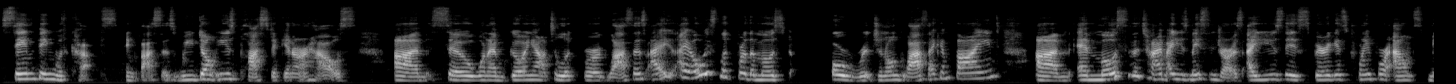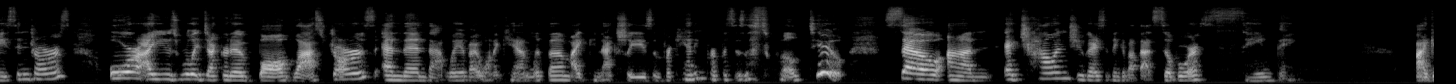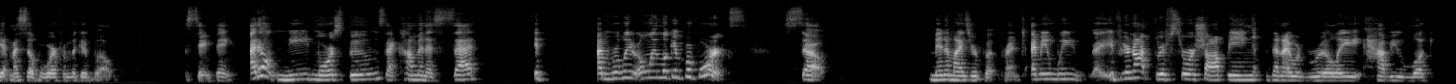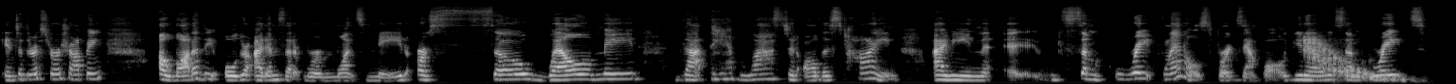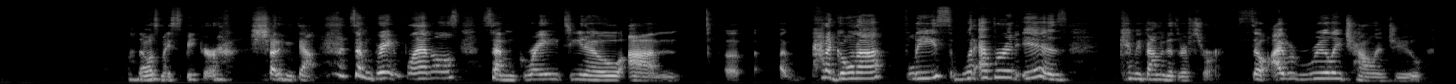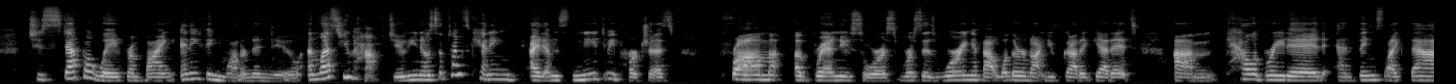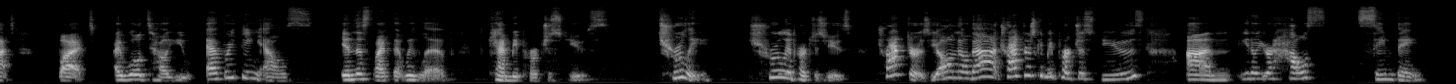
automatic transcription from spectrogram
Same thing with cups and glasses. We don't use plastic in our house. Um, so when i'm going out to look for glasses I, I always look for the most original glass I can find. Um, and most of the time, I use mason jars. I use the asparagus 24 ounce mason jars, or I use really decorative ball glass jars. And then that way, if I want to can with them, I can actually use them for canning purposes as well too. So um, I challenge you guys to think about that. Silverware, same thing. I get my silverware from the Goodwill. Same thing. I don't need more spoons that come in a set if I'm really only looking for forks. So minimize your footprint. I mean, we if you're not thrift store shopping, then I would really have you look into thrift store shopping. A lot of the older items that were once made are so well made that they have lasted all this time. I mean, eh, some great flannels, for example, you know, some great that was my speaker shutting down. Some great flannels, some great, you know, um, uh, uh, Patagonia fleece, whatever it is, can be found at a thrift store. So I would really challenge you to step away from buying anything modern and new unless you have to. You know, sometimes canning items need to be purchased from a brand new source versus worrying about whether or not you've got to get it um, calibrated and things like that. But I will tell you, everything else in this life that we live can be purchased used. Truly, truly purchased used. Tractors, y'all know that. Tractors can be purchased used. Um, you know, your house, same thing.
